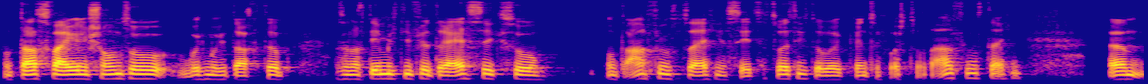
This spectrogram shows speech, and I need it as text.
Und das war eigentlich schon so, wo ich mir gedacht habe, also nachdem ich die 430 so unter Anführungszeichen, ich sehe es zwar nicht, aber ihr könnt euch vorstellen, unter Anführungszeichen, ähm,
